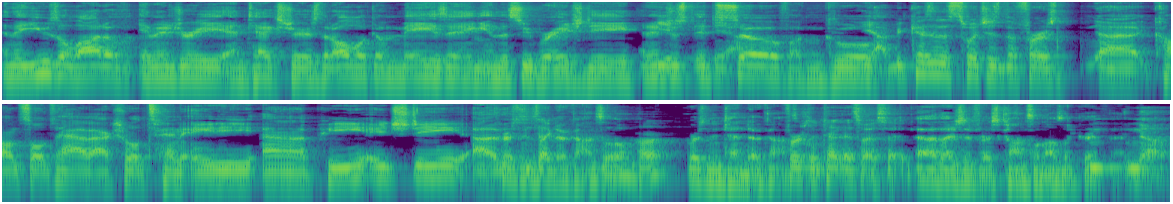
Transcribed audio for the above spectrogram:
And they use a lot of imagery and textures that all look amazing in the Super HD, and it just it's yeah. so fucking cool. Yeah, because the Switch is the first uh, console to have actual 1080 uh, HD. Uh, First Nintendo like console, huh? First Nintendo console. first Nintendo. That's what I said. I thought you said first console, and I was like, Griffin. no,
